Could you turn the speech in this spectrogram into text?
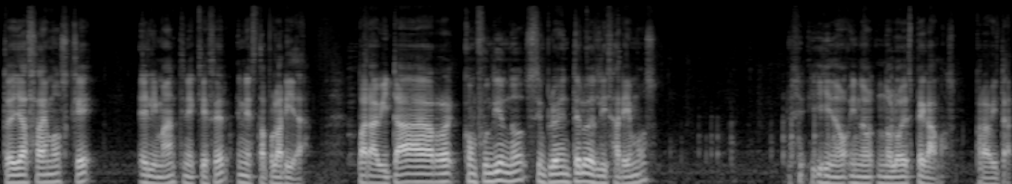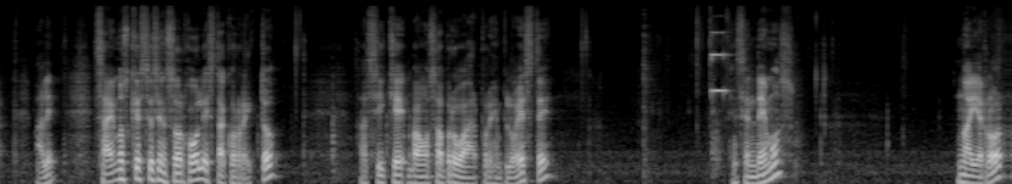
Entonces ya sabemos que el imán tiene que ser en esta polaridad. Para evitar confundirnos, simplemente lo deslizaremos y no, no, lo despegamos para evitar. ¿vale? Sabemos que este sensor Hall está correcto. Así que vamos a probar, por ejemplo, este. Encendemos. No hay error.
